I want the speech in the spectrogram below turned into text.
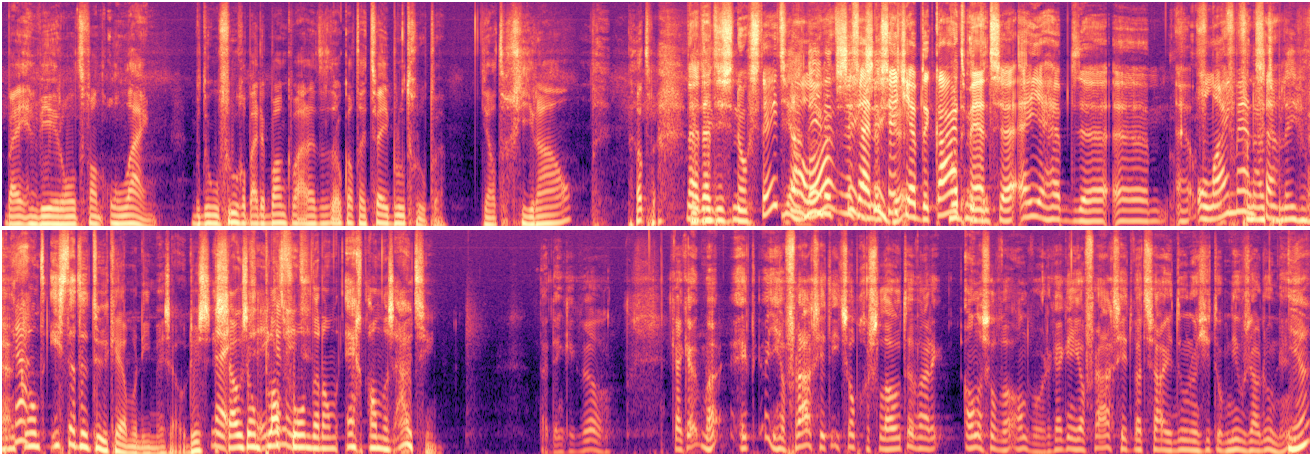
bij een wereld van online. Ik bedoel, vroeger bij de bank waren het ook altijd twee bloedgroepen. Je had giraal. Dat, Nou, dat dat is nog steeds Ja, wel nee, hoor. dat zeker, zijn nog steeds, je hebt de kaartmensen en je hebt de ehm, eh, online Vanuit de mensen. beleving van de klant is dat natuurlijk helemaal niet meer zo. Dus Nee, zou zo'n platform niet. er dan echt anders uitzien? Dat denk ik wel. Kijk, eh, maar in jouw vraag zit iets opgesloten waar ik anders op wil antwoorden. Kijk, in jouw vraag zit wat zou je doen als je het opnieuw zou doen? Hè? Ja?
